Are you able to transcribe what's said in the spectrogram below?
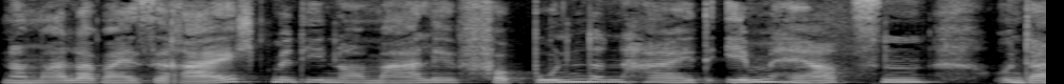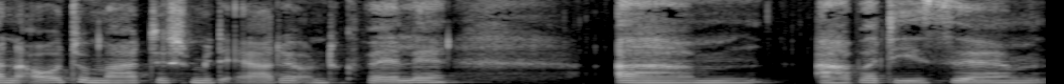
Normalerweise reicht mir die normale Verbundenheit im Herzen und dann automatisch mit Erde und Quelle. Ähm, aber diese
